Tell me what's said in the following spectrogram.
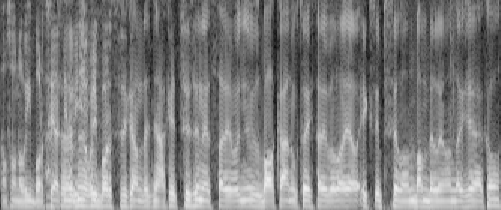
Tam jsou noví borci. A to je noví borci, říkám, teď nějaký cizinec tady od z Balkánu, kterých tady bylo jo, XY, bambilion, takže jako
